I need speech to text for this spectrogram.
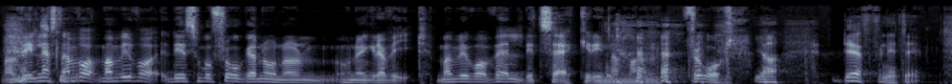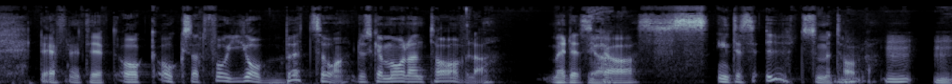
Man vill nästan vara, man vill vara, det är som att fråga någon om hon är gravid. Man vill vara väldigt säker innan man frågar. Ja, definitivt. Definitivt. Och också att få jobbet så. Du ska måla en tavla, men det ska Ja. inte se ut som en tavla. Mm, mm.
